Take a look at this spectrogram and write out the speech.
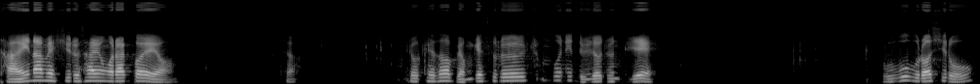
다이나메쉬를 사용을 할 거예요. 자 이렇게 해서 명개수를 충분히 늘려준 뒤에 무브 브러쉬로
